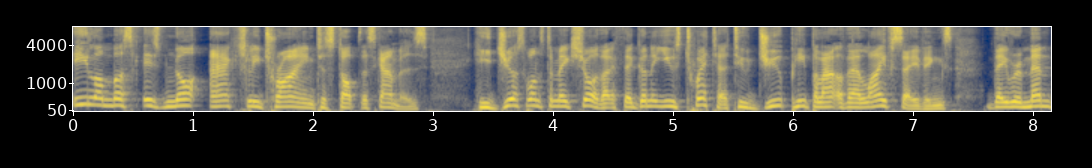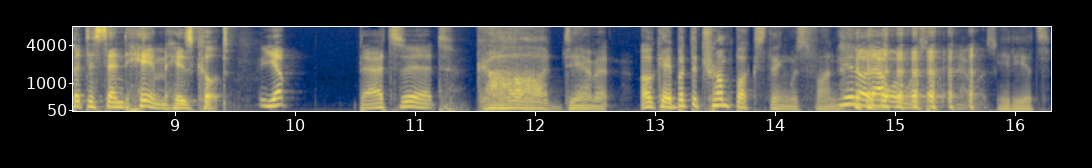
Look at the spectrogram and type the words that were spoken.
Elon Musk is not actually trying to stop the scammers. He just wants to make sure that if they're going to use Twitter to dupe people out of their life savings, they remember to send him his cut. Yep, that's it. God damn it. Okay, but the Trump Bucks thing was fun. You know that one was. That was. Idiots.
